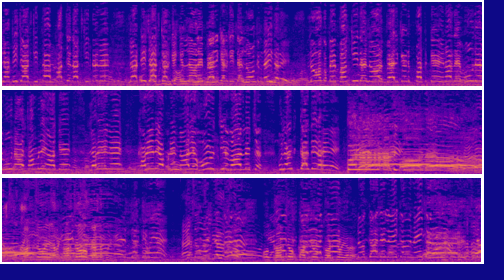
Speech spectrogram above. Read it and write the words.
ਲਾਠੀ ਚਾਰਜ ਕੀਤਾ ਪਰਚੇ ਦਰਜ ਕੀਤੇ ਨੇ। ਲਾਠੀ ਚਾਰਜ ਕਰਕੇ ਕਿੱਲਾਂ ਵਾਲੇ ਬੈਰੀਕੇਡ ਕੀਤੇ ਲੋਕ ਨਹੀਂ ਡਰੇ। ਲੋਕ ਬੇਬਾਕੀ ਦੇ ਨਾਲ ਬੈਰੀਕੇਡ ਪੱਟ ਕੇ ਇਹਨਾਂ ਦੇ ਮੂੰਹ ਦੇ ਮੂੰਹ ਨਾਲ ਸਾਹਮਣੇ ਆ ਕੇ ਲੜੇ ਨੇ ਖੜੇ ਨੇ ਆਪਣੇ ਨਾਰੇ ਹੋਰ ਉੱਚੀ ਆਵਾਜ਼ ਵਿੱਚ ਬੁਲੰਦ ਕਰਦੇ ਰਹੇ ਨੇ। ਖਰਚੋ ਯਾਰ ਖਰਚੋ ਗੱਲ ਪੂਰੀ ਉਹ ਖੜ ਜਾਓ, ਖੜ ਜਾਓ, ਖੜ ਜਾਓ ਯਾਰ। ਲੋਕਾਂ ਦੇ ਲਈ ਕੰਮ ਨਹੀਂ ਕਰਨਾ ਤਾਂ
